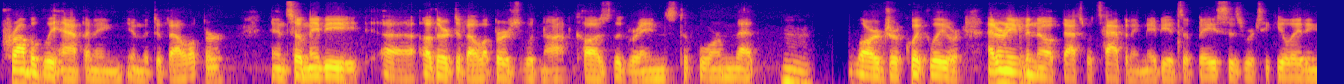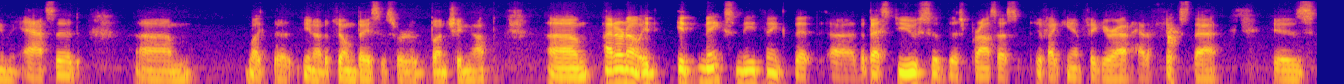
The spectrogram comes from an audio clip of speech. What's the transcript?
probably happening in the developer and so maybe uh, other developers would not cause the grains to form that mm. or quickly, or I don't even know if that's what's happening. Maybe it's a base is reticulating in the acid, um, like the you know the film base is sort of bunching up. Um, I don't know. It it makes me think that uh, the best use of this process, if I can't figure out how to fix that, is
